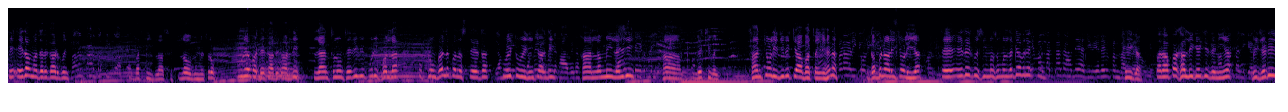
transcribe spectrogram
ਤੇ ਇਹਦਾ ਮਦਰ ਕਾਰਡ ਕੋਈ? ਮਤਲਬ ਕਾਰਡ 32 ਪਲੱਸ ਹੈ 32 ਪਲੱਸ ਲਓ ਵੀ ਮਿੱਤਰੋ ਪੂਰੇ ਵੱਡੇ ਕੱਦ ਕਾਠ ਦੀ ਲੈਂਥ ਲੂੰਥ ਇਹਦੀ ਵੀ ਪੂਰੀ ਫੁੱਲ ਆ। ਉੱਪਰੋਂ ਬਿਲਕੁਲ ਸਟੇਟ ਕੋਈ ਟੂਈ ਨਹੀਂ ਚੱਲਦੀ ਹਾਂ ਲੰਮੀ ਲੰਜੀ ਹਾਂ ਦੇਖੀ ਬਈ। ਥਾਂ ਝੋਲੀ ਦੀ ਵੀ ਕਿਆ ਬਾਤਾਂ ਹੀ ਹੈ ਨਾ? ਗੱਬਣ ਵਾਲੀ ਝੋਲੀ ਆ। ਤੇ ਇਹਦੇ ਕੋਈ ਸੀਮਨ ਸੁਮਨ ਲੱਗਿਆ ਵੀਰੇ? ਲੱਗਾ ਦੱਸਦੇ ਆ ਜੀ ਇਹਦੇ ਵੀ 15 ਠੀਕ ਆ। ਹੋ। ਪਰ ਆਪਾਂ ਖਾਲੀ ਕਹਿ ਕੀ ਦੇਣੀ ਆ ਵੀ ਜਿਹੜੀ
